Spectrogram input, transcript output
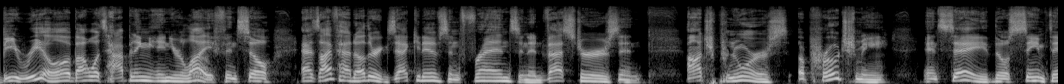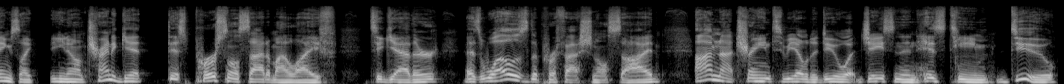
be real about what's happening in your life. And so, as I've had other executives and friends and investors and entrepreneurs approach me and say those same things, like, you know, I'm trying to get this personal side of my life together as well as the professional side. I'm not trained to be able to do what Jason and his team do.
